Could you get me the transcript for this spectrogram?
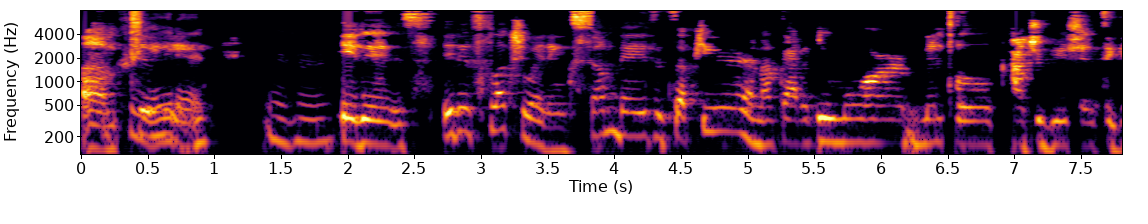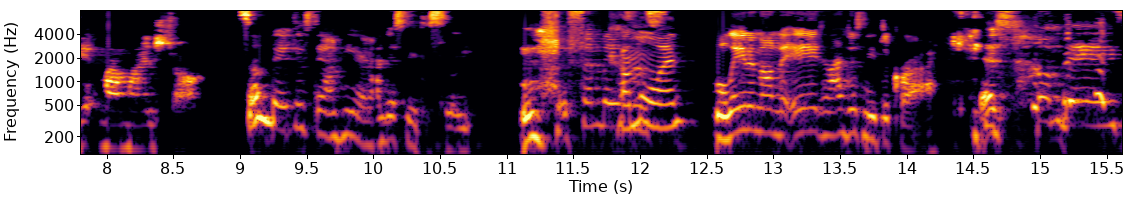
Um, to me, Mm-hmm. It is it is fluctuating. Some days it's up here, and I've got to do more mental contribution to get my mind strong. Some days it's down here, and I just need to sleep. some days come on, leaning on the edge, and I just need to cry. And some days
